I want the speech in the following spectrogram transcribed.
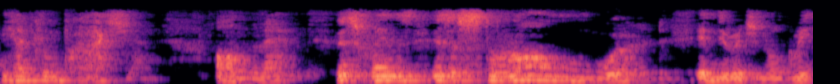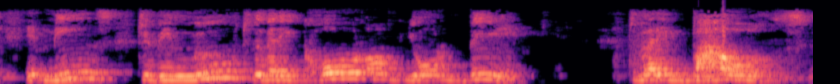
He had compassion on them. This, friends, is a strong word in the original Greek. It means to be moved to the very core of your being, to the very bowels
